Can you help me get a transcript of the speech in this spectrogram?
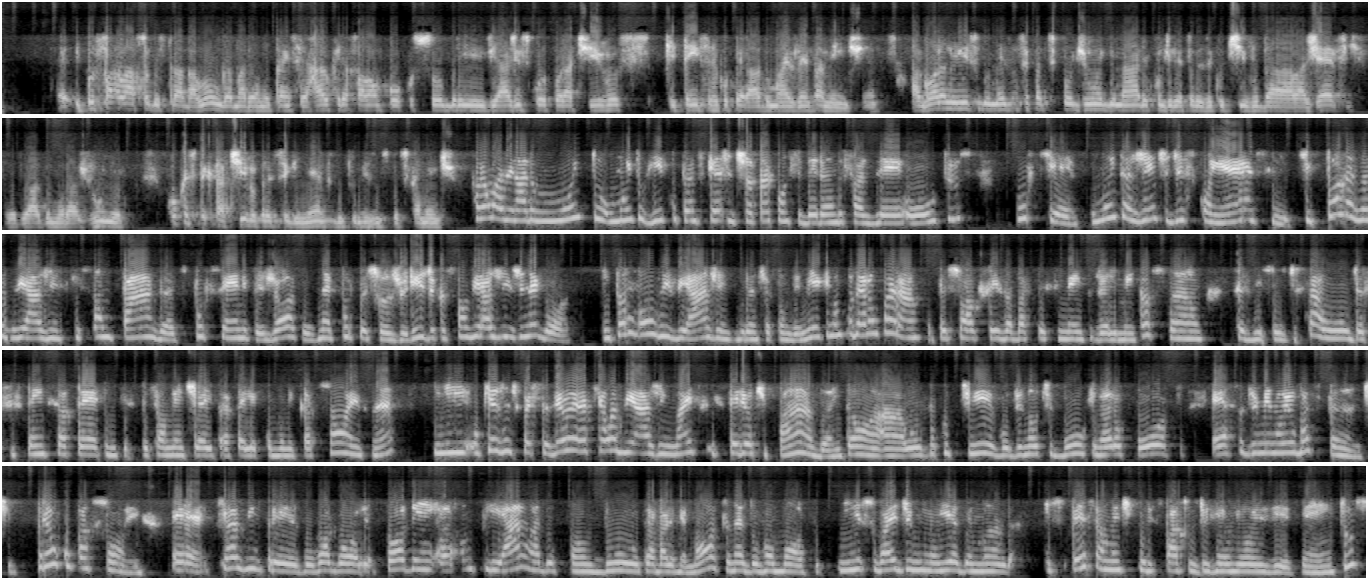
É, e por falar sobre estrada longa, Mariana, para encerrar, eu queria falar um pouco sobre viagens corporativas que têm se recuperado mais lentamente. Né? Agora, no início do mês, você participou de um webinário com o diretor executivo da Lagev, Eduardo Moura Júnior. Qual é a expectativa para esse segmento do turismo especificamente? Foi um webinário muito, muito rico, tanto que a gente já está considerando fazer outros porque muita gente desconhece que todas as viagens que são pagas por CNPJs, né, por pessoas jurídicas, são viagens de negócio. Então, houve viagens durante a pandemia que não puderam parar. O pessoal que fez abastecimento de alimentação, serviços de saúde, assistência técnica, especialmente aí para telecomunicações, né? E o que a gente percebeu é aquela viagem mais estereotipada, então a, o executivo de notebook no aeroporto, essa diminuiu bastante. Preocupações é que as empresas agora podem é, ampliar a adoção do trabalho remoto, né, do home office, e isso vai diminuir a demanda especialmente por espaços de reuniões e eventos.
